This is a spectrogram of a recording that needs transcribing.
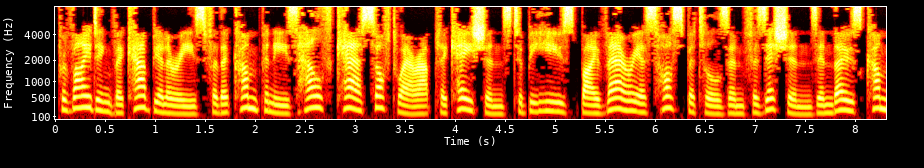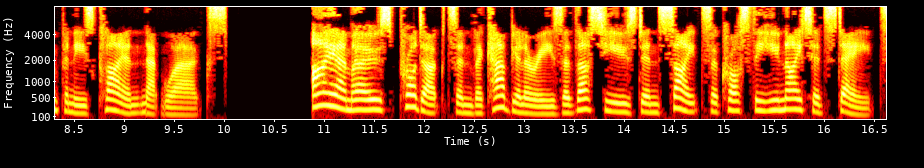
providing vocabularies for the company's health care software applications to be used by various hospitals and physicians in those companies company's client networks. IMO's products and vocabularies are thus used in sites across the United States.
